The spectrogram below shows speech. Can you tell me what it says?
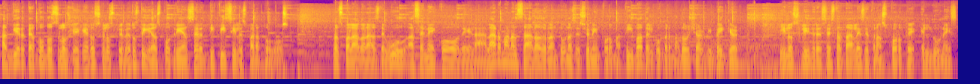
advierte a todos los viajeros que los primeros días podrían ser difíciles para todos. Las palabras de Wu hacen eco de la alarma lanzada durante una sesión informativa del gobernador Charlie Baker y los líderes estatales de transporte el lunes.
